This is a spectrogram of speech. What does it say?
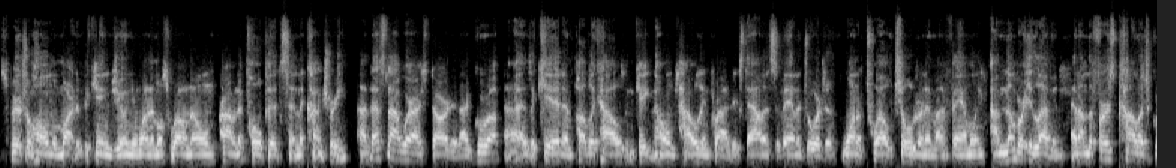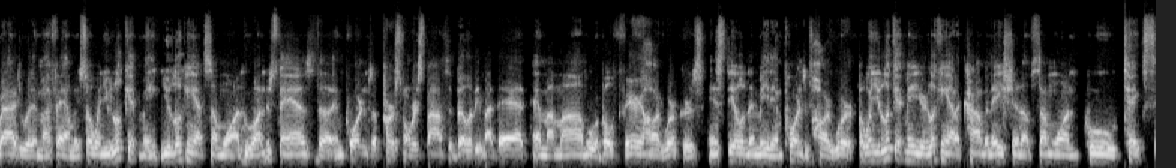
spiritual home of Martin Luther King Jr., one of the most well-known prominent pulpits in the country, uh, that's not where I started. I grew up uh, as a kid in public housing, Kayton Homes housing projects down in Savannah, Georgia, one of 12 children in my family. I'm number 11, and I'm the first college graduate in my family. So when you look at me, you're looking at someone who understands the importance of personal responsibility. My dad and my mom, who were both very hard workers, instilled in me the importance of hard work. But when you look at me, you're looking at a combination of someone who takes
